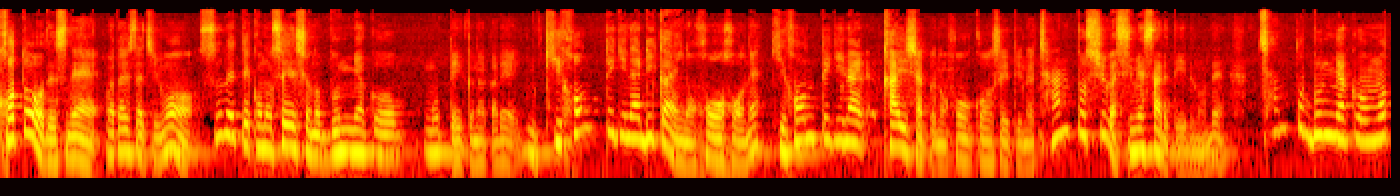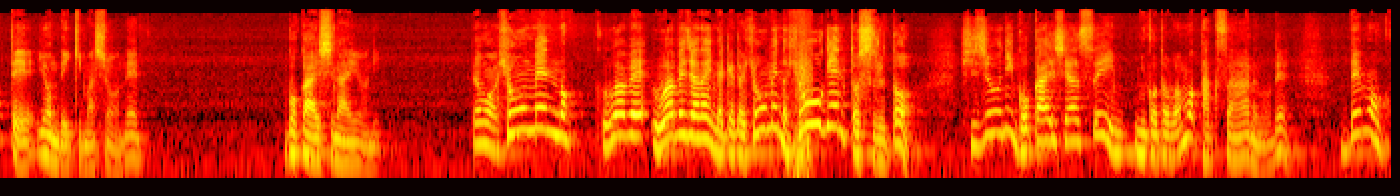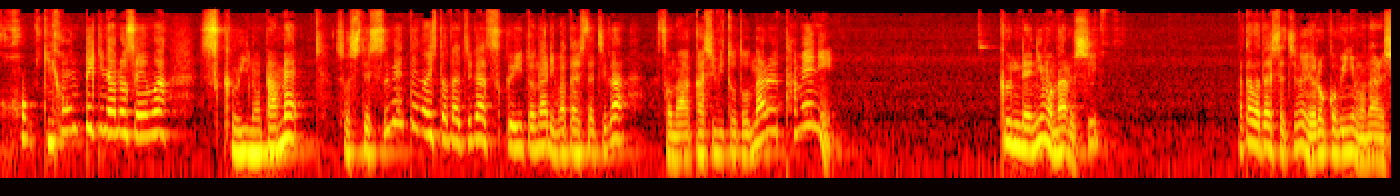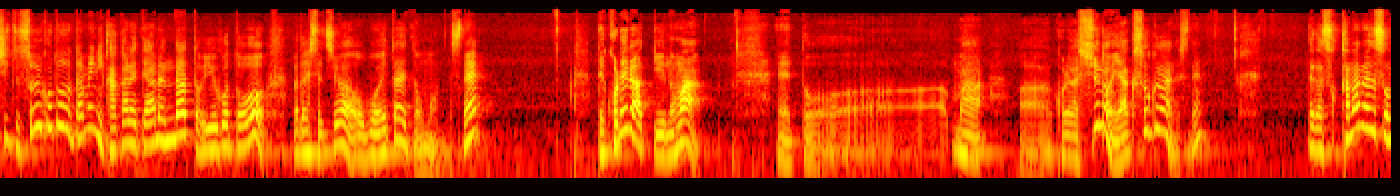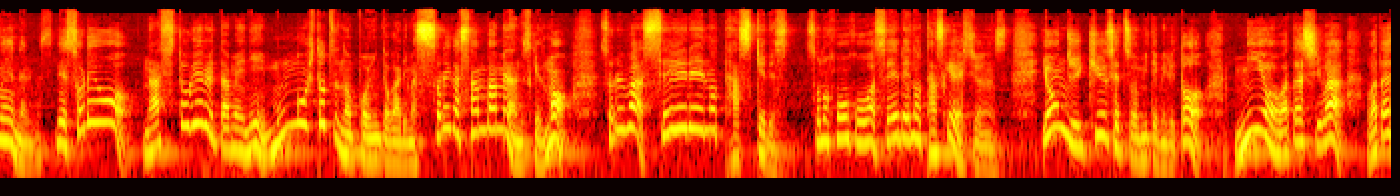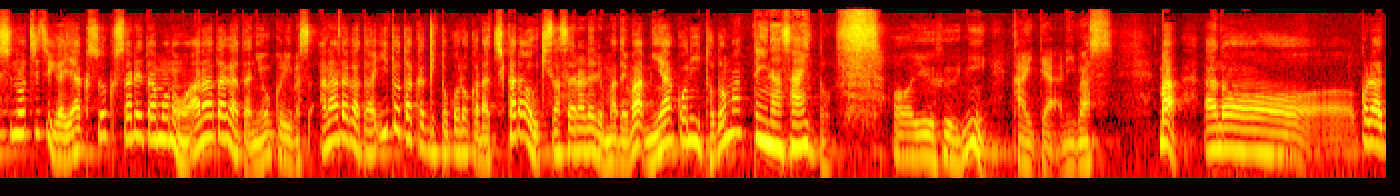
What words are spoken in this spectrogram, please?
ことをですね私たちも全てこの聖書の文脈を持っていく中で基本的な理解の方法ね基本的な解釈の方向性というのはちゃんと主が示されているのでちゃんと文脈を持って読んでいきましょうね。誤解しないように。でも表面の上辺上辺じゃないんだけど表面の表現とすると非常に誤解しやすい御言葉もたくさんあるのででも基本的な路線は救いのためそして全ての人たちが救いとなり私たちがその証人となるために訓練にもなるしまた私たちの喜びにもなるしそういうことのために書かれてあるんだということを私たちは覚えたいと思うんですね。でこれらっていうのはえっとまあこれは主の約束なんですね。だから必ずそのようになります。で、それを成し遂げるためにもう一つのポイントがあります。それが3番目なんですけども、それは精霊の助けです。その方法は精霊の助けが必要なんです。49節を見てみると、見よ私は私の父が約束されたものをあなた方に送ります。あなた方は糸高きところから力を着させられるまでは都にとどまっていなさいというふうに書いてあります。まああのー、これは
